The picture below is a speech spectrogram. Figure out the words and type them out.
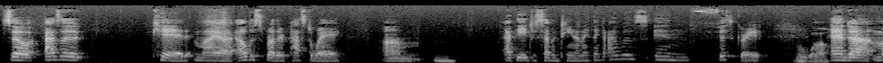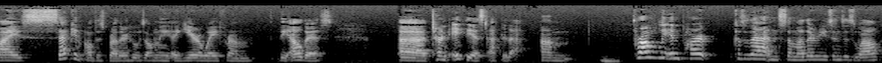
So, as a kid, my uh, eldest brother passed away um, at the age of 17, and I think I was in fifth grade. Oh wow! And uh, my second oldest brother, who was only a year away from the eldest, uh, turned atheist after that. Um, Probably in part because of that and some other reasons as well.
